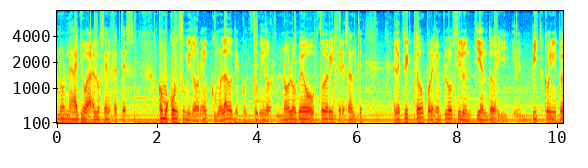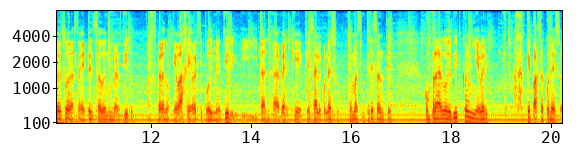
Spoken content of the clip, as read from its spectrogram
no le hallo a los NFTs como consumidor, ¿eh? como lado de consumidor. No lo veo todavía interesante. El cripto, por ejemplo, sí lo entiendo y el Bitcoin y todo eso, hasta he pensado en invertir, esperando que baje a ver si puedo invertir y, tal, a ver qué, qué sale con eso. Es más interesante comprar algo de Bitcoin y a ver qué pasa con eso.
